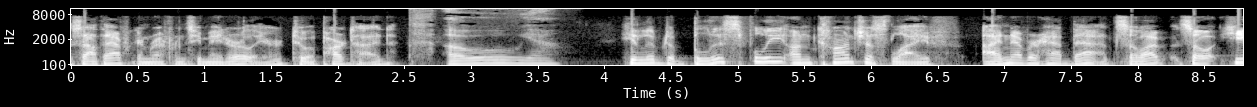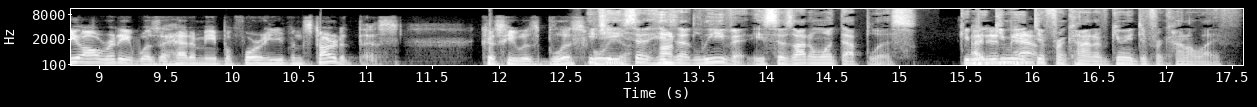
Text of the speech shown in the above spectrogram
South African reference you made earlier to apartheid. Oh, yeah. He lived a blissfully unconscious life. I never had that. So I so he already was ahead of me before he even started this because he was He, blissfully he said, he said, leave it. He says, I don't want that bliss. Give me, give me a different kind of, give me a different kind of life.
